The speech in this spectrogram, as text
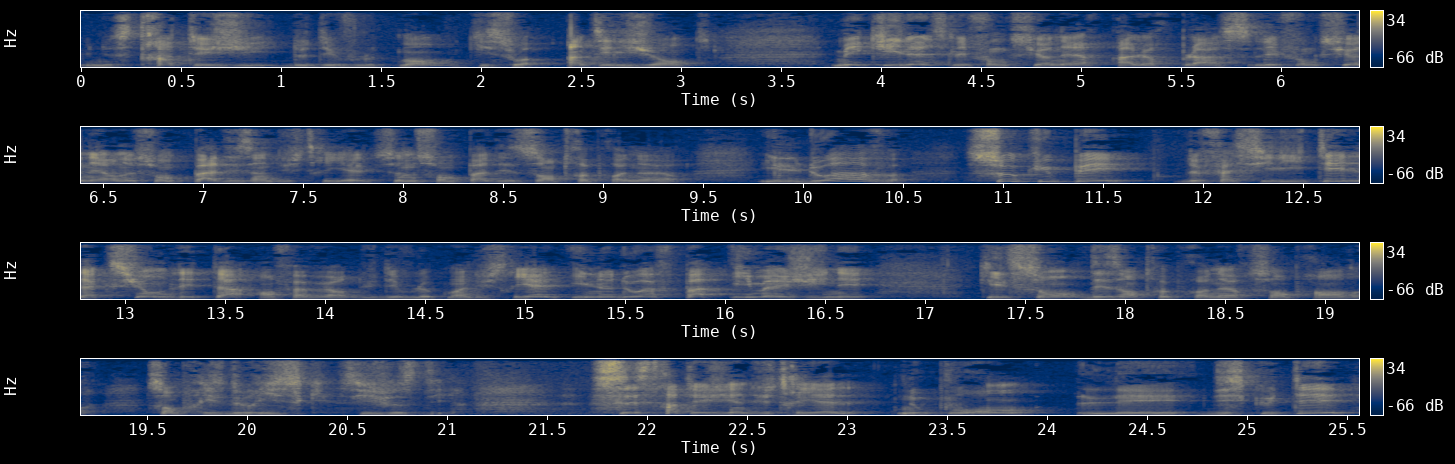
une stratégie de développement qui soit intelligente, mais qui laisse les fonctionnaires à leur place. Les fonctionnaires ne sont pas des industriels, ce ne sont pas des entrepreneurs. Ils doivent s'occuper de faciliter l'action de l'État en faveur du développement industriel. Ils ne doivent pas imaginer qu'ils sont des entrepreneurs sans prendre, sans prise de risque, si j'ose dire. Ces stratégies industrielles, nous pourrons les discuter,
